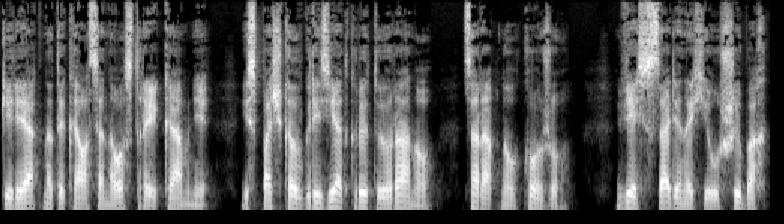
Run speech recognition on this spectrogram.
Кириак натыкался на острые камни, испачкал в грязи открытую рану, царапнул кожу. Весь в ссадинах и ушибах,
